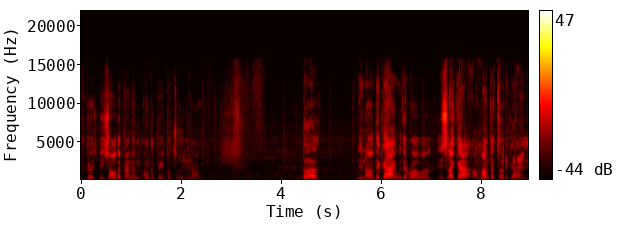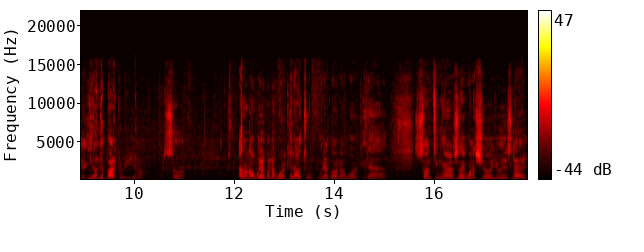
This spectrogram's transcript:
because it's all dependent on the people too, you know. But you know, the guy with the robot is like a, a mandatory guy on the Valkyrie, you know. So I don't know. We are gonna work it out too. We are gonna work it out. Something else I wanna show you is like,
